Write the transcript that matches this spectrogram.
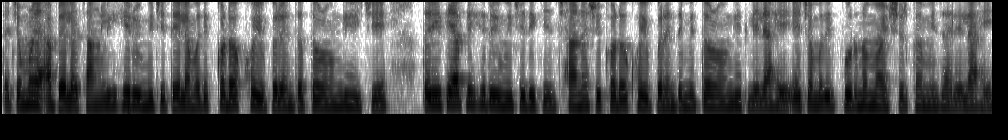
त्याच्यामुळे आपल्याला चांगली हिरवी मिरची तेलामध्ये कडक होईपर्यंत तळून घ्यायची. तर इथे आपली हिरवी मिरची देखील छान अशी कडक होईपर्यंत मी तळून घेतलेली आहे. याच्यामधील पूर्ण मॉइश्चर कमी झालेलं आहे.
